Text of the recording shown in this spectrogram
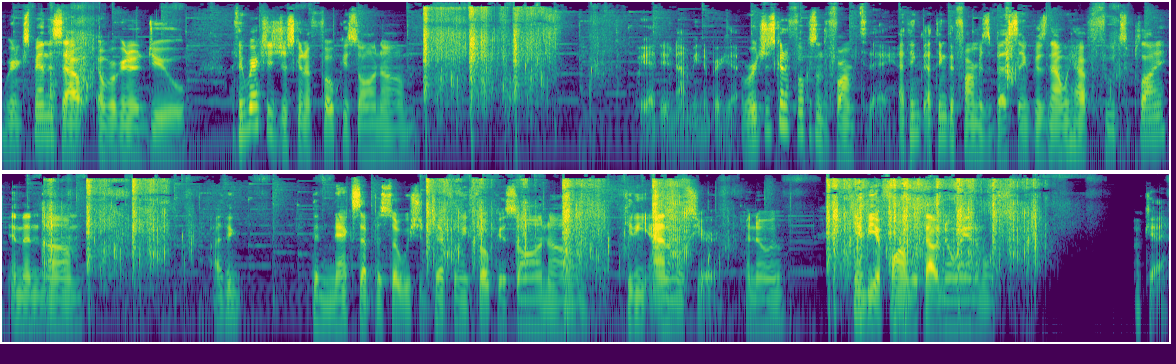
We're gonna expand this out and we're gonna do, I think we're actually just gonna focus on, um, wait, I did not mean to break that. We're just gonna focus on the farm today. I think, I think the farm is the best thing because now we have food supply and then, um, I think the next episode we should definitely focus on, um, getting animals here. I know can't be a farm without no animals. Okay.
